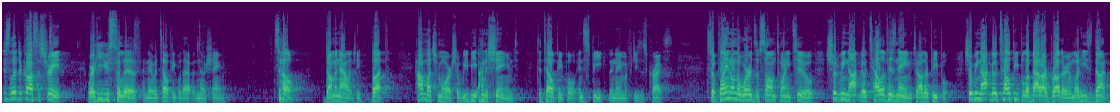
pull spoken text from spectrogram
they just lived across the street where he used to live, and they would tell people that with no shame. So, dumb analogy, but how much more should we be unashamed to tell people and speak the name of Jesus Christ? So, playing on the words of Psalm 22, should we not go tell of his name to other people? Should we not go tell people about our brother and what he's done?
